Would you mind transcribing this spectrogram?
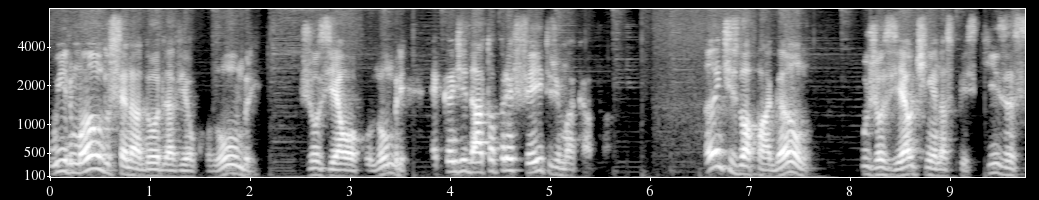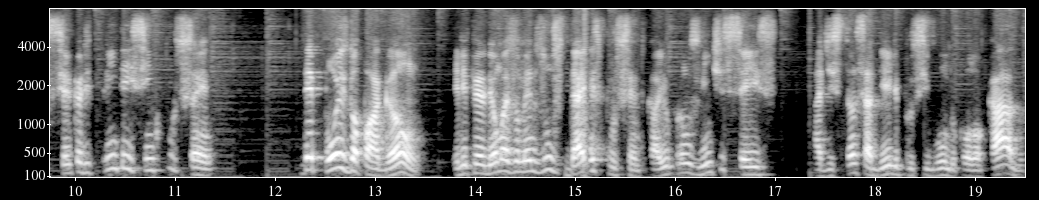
O irmão do senador Davi Alcolumbre, Josiel Alcolumbre, é candidato a prefeito de Macapá. Antes do apagão, o Josiel tinha nas pesquisas cerca de 35%. Depois do apagão, ele perdeu mais ou menos uns 10%, caiu para uns 26%. A distância dele para o segundo colocado,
